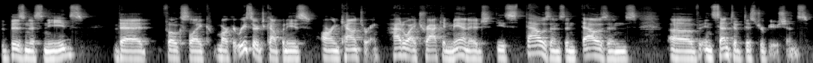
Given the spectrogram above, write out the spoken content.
the business needs that folks like market research companies are encountering. How do I track and manage these thousands and thousands of incentive distributions?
